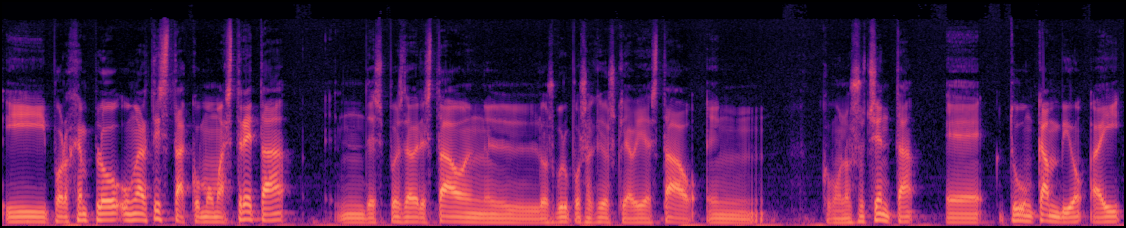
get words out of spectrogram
Y, por ejemplo, un artista como Mastreta, después de haber estado en los grupos aquellos que había estado en como en los 80, eh, tuvo un cambio ahí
